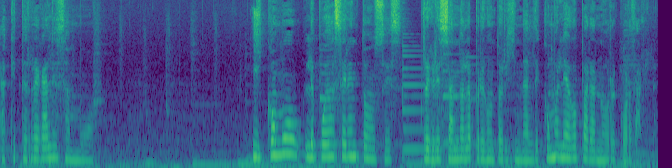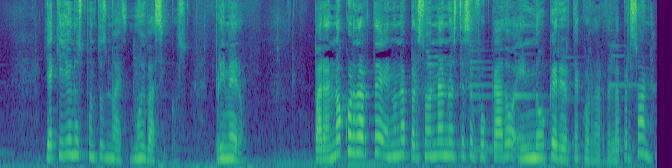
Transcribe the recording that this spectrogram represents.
a que te regales amor, ¿Y cómo le puedo hacer entonces, regresando a la pregunta original de cómo le hago para no recordarla? Y aquí hay unos puntos muy básicos. Primero, Para no acordarte en una persona, no estés enfocado en no quererte acordar de la persona,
